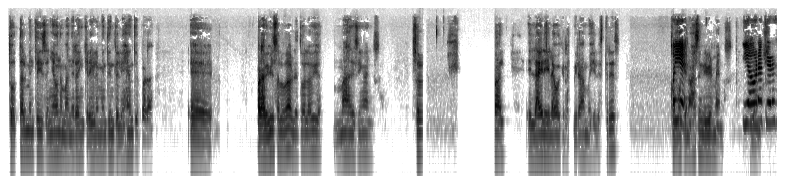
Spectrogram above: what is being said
totalmente diseñado de una manera increíblemente inteligente para, para vivir saludable toda la vida, más de 100 años. El aire y el agua que respiramos y el estrés como que nos hacen vivir menos. Y ahora que eres,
